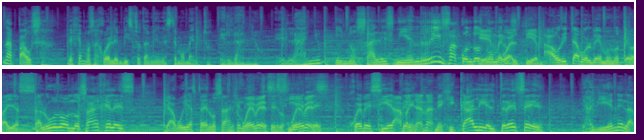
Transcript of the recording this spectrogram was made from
Una pausa. Dejemos a Joel en visto también en este momento. El daño. El año y no sales ni en rifa con dos Tiempo números. al tiempo. Ahorita volvemos, no te vayas. Saludos, Los Ángeles. Ya voy a estar en Los Ángeles. jueves, el siete. jueves. Jueves 7. Ya, mañana. Mexicali el 13. Ya viene la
